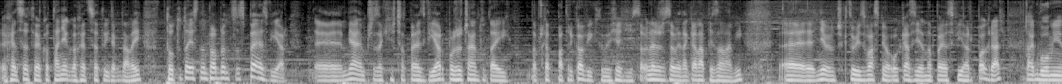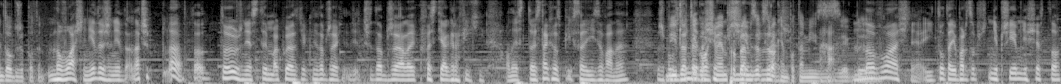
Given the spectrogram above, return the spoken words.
headsetu jako taniego headsetu i tak dalej, to tutaj jest ten problem co z PSVR. E, miałem przez jakiś czas PSVR, pożyczałem tutaj na przykład Patrykowi, który siedzi, leży sobie na kanapie za nami. E, nie wiem, czy któryś z was miał okazję na PSVR pograć. Tak było mi niedobrze potem. No właśnie, nie dość, że nie, znaczy, no, to, to już nie z tym akurat jak niedobrze, czy dobrze, ale kwestia grafiki. One jest, to jest tak rozpikselizowane, że I dlatego właśnie miałem problemy ze wzrokiem grać. potem i z, Aha, jakby... No właśnie, i tutaj bardzo przy- nieprzyjemnie się w to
